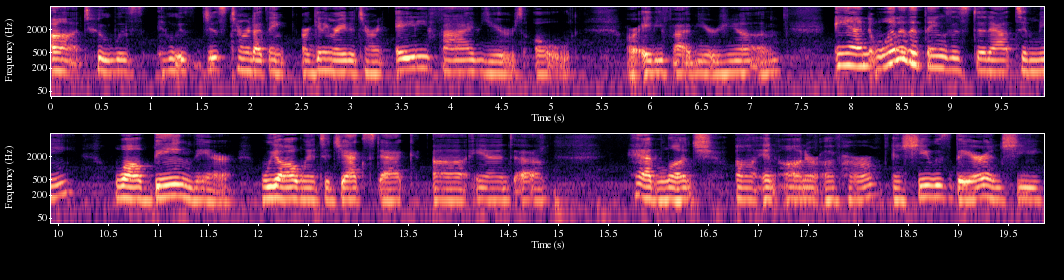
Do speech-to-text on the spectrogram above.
aunt who was who is just turned, I think, or getting ready to turn 85 years old or 85 years young. And one of the things that stood out to me while being there, we all went to Jack Stack uh, and uh, had lunch uh, in honor of her, and she was there, and she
